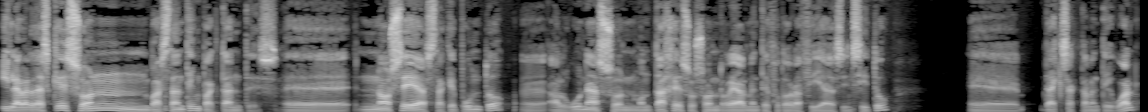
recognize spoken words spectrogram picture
Y la verdad es que son bastante impactantes. Eh, no sé hasta qué punto eh, algunas son montajes o son realmente fotografías in situ. Eh, da exactamente igual.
